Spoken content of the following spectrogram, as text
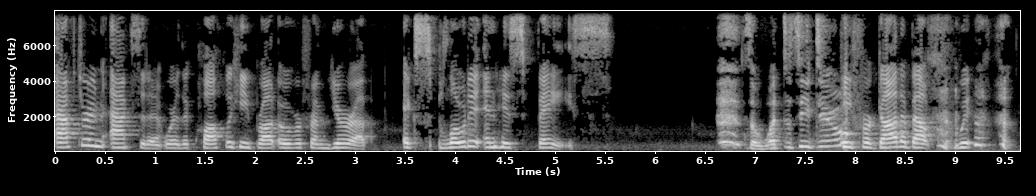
After an accident where the quaffle he brought over from Europe exploded in his face, So what does he do? he forgot about Quid-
